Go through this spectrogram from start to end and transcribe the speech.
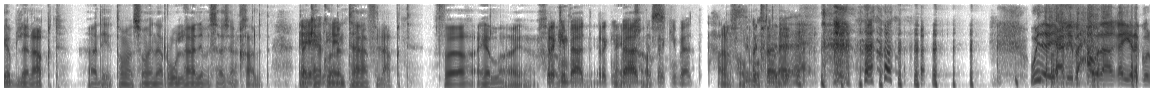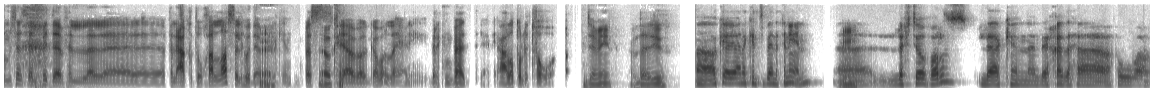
قبل العقد. هذه طبعا سوينا ال rule هذه بس عشان خالد. لكن إيه، يكون الحين. انتهى في العقد. فيلا Breaking Bad Breaking إيه، Bad. Breaking Bad ألف مبروك. آه، وإذا يعني بحاول أغير أقول مسلسل بدأ في ال- في العقد وخلص اللي هو ذا Breaking بس قبل يعني Breaking Bad يعني على طول يتفوق. جميل. عبد العزيز؟ آه، okay. أنا كنت بين اثنين. Leftovers لكن اللي أخذها هو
